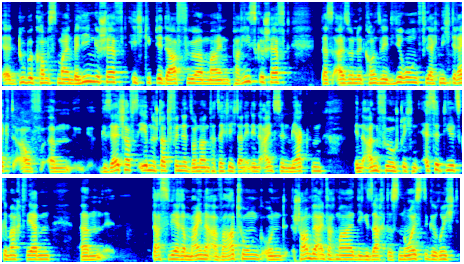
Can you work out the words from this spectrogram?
äh, du bekommst mein Berlin-Geschäft, ich gebe dir dafür mein Paris-Geschäft, dass also eine Konsolidierung vielleicht nicht direkt auf ähm, Gesellschaftsebene stattfindet, sondern tatsächlich dann in den einzelnen Märkten in Anführungsstrichen Asset-Deals gemacht werden. Ähm, das wäre meine Erwartung und schauen wir einfach mal, wie gesagt, das neueste Gerücht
